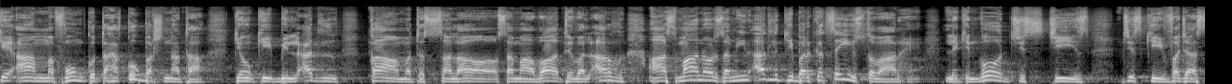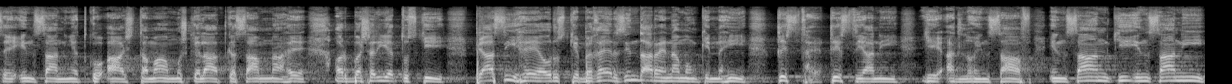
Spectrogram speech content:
के आम मफहम को तहक़ बख्शना था, क्योंकि बिलअदल कामत समावत वल आसमान और ज़मीन अदल की बरकत से ही उसवार हैं। लेकिन वो जिस चीज़ जिसकी वजह से इंसानियत को आज तमाम मुश्किल का सामना है और बशरीत उसकी प्यासी है और उसके बग़ैर ज़िंदा रहना मुमकिन नहीं। किस्त है। किस्त यानी ये अदल इंसाफ। इंसान की इंसानी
